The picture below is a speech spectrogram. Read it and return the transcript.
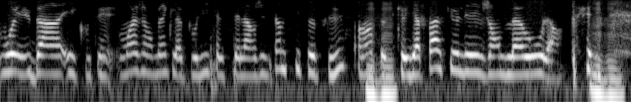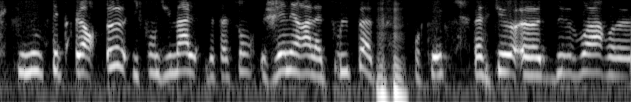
oui, ben écoutez, moi j'aimerais bien que la police elle s'élargisse un petit peu plus, hein, mhm. parce qu'il n'y a pas que les gens de là-haut là. Mhm. qui nous... Alors eux, ils font du mal de façon générale à tout le peuple, mhm. ok? Parce que euh, devoir euh,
